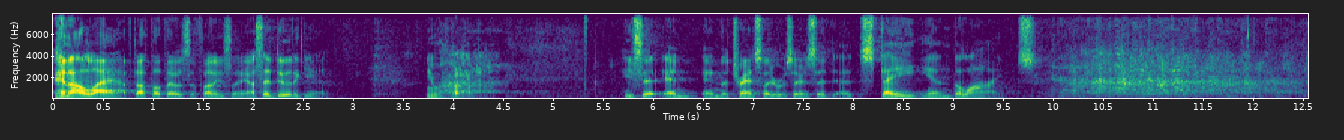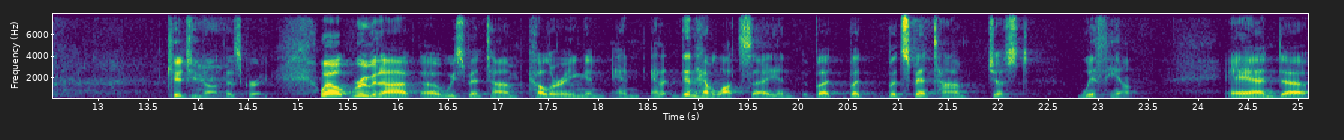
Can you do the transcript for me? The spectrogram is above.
And I laughed. I thought that was the funniest thing. I said, Do it again. He went, He said, and, and the translator was there and said, uh, Stay in the lines. Kid you not, that's great. Well, Reuben and I, uh, we spent time coloring and, and, and didn't have a lot to say, and, but, but, but spent time just with him. And uh,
